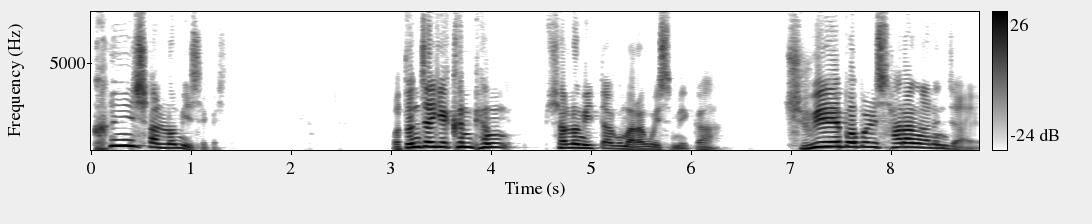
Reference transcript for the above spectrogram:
큰 샬롬이 있을 것이다. 어떤 자에게 큰 평, 샬롬이 있다고 말하고 있습니까? 주의 법을 사랑하는 자예요.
